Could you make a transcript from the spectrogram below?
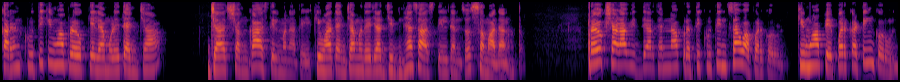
कारण कृती किंवा प्रयोग केल्यामुळे त्यांच्या ज्या शंका असतील मनातील किंवा त्यांच्यामध्ये ज्या जिज्ञासा असतील त्यांचं समाधान होतं. प्रयोगशाळा विद्यार्थ्यांना प्रतिकृतींचा वापर करून किंवा पेपर कटिंग करून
